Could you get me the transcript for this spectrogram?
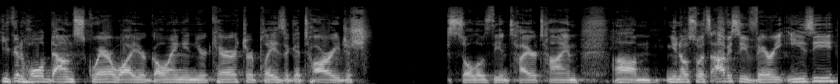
You can hold down square while you're going and your character plays a guitar. He just solos the entire time. Um, you know so it's obviously very easy.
